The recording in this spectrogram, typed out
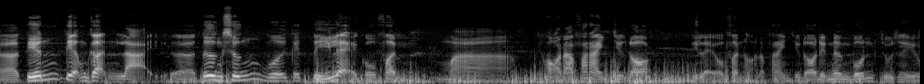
Ờ, tiến tiệm cận lại ờ, tương xứng với cái tỷ lệ cổ phần mà họ đã phát hành trước đó. Tỷ lệ cổ phần họ đã phát hành trước đó để nâng vốn chủ sở hữu.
